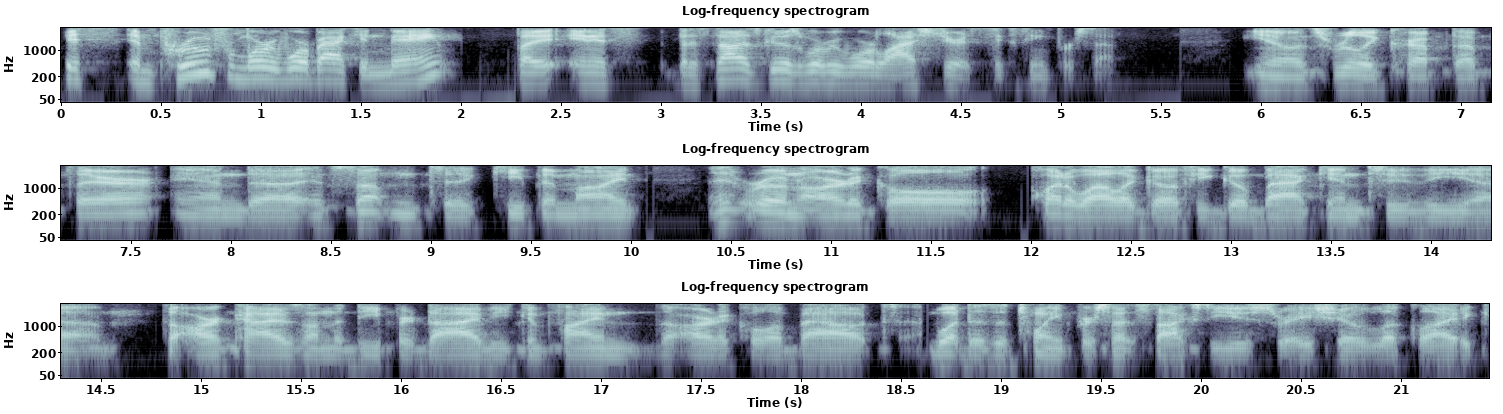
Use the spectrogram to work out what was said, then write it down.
It's improved from where we were back in May, but it, and it's but it's not as good as where we were last year at 16%. You know, it's really crept up there, and uh, it's something to keep in mind. I wrote an article quite a while ago. If you go back into the um, the archives on the deeper dive, you can find the article about what does a 20% stocks to use ratio look like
